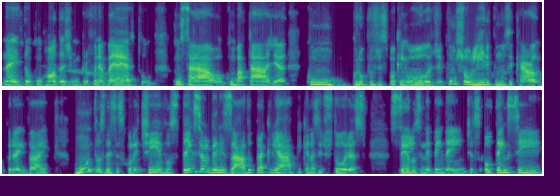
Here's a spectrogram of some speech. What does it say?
né? Então, com rodas de microfone aberto, com sarau, com batalha, com grupos de spoken word, com show lírico musical e por aí vai. Muitos desses coletivos têm se organizado para criar pequenas editoras, selos independentes, ou têm se,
